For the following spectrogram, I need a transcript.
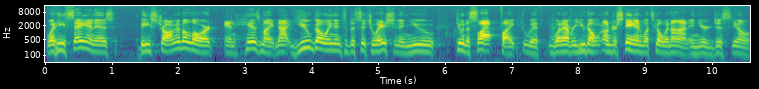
what he's saying is, be strong in the Lord and his might, not you going into the situation and you doing a slap fight with whatever you don't understand what's going on and you're just, you know,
